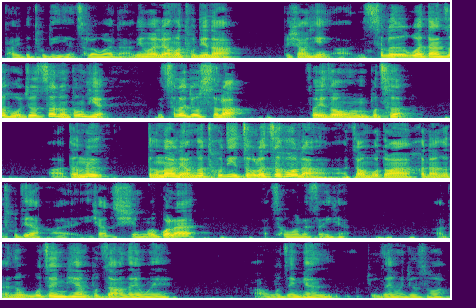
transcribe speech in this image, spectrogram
他一个徒弟也吃了外丹，另外两个徒弟呢不相信啊，你吃了外丹之后，就这种东西你吃了就死了，所以说我们不吃啊。等那等到两个徒弟走了之后呢，张伯端和那个徒弟啊，一下子醒了过来，成为了神仙。啊，但是物真篇不这样认为，啊，物真篇就认为就是说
